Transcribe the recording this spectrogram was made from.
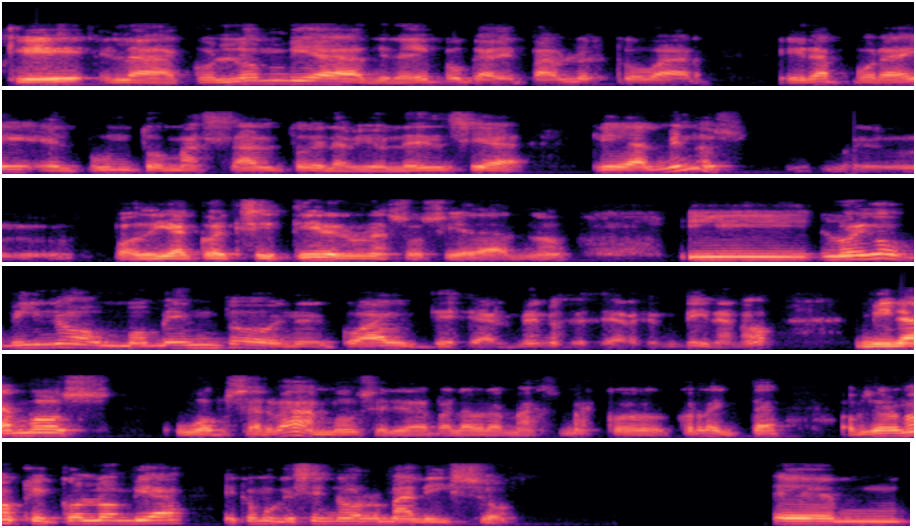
que la Colombia de la época de Pablo Escobar era por ahí el punto más alto de la violencia que al menos eh, podía coexistir en una sociedad, ¿no? Y luego vino un momento en el cual, desde al menos desde Argentina, ¿no? Miramos u observamos, sería la palabra más, más correcta, observamos que Colombia es como que se normalizó. Em,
